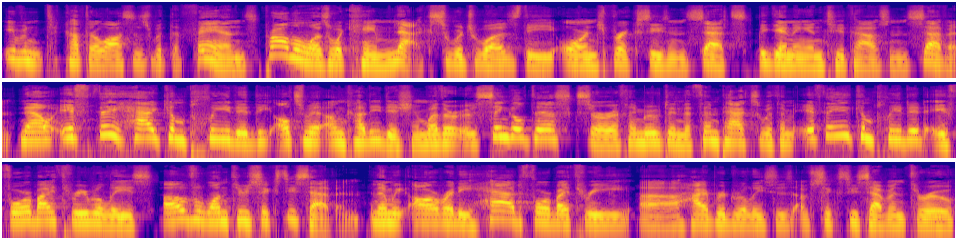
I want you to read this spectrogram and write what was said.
even to cut their losses with the fans. Problem was what came next, which was the Orange Brick season sets beginning in 2007. Now, if they had completed the Ultimate Uncut Edition, whether it was single discs or if they moved into thin packs with them, if they had completed a 4x3 release of 1 through 67, and then we already had 4x3 uh, hybrid releases of 67 through,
